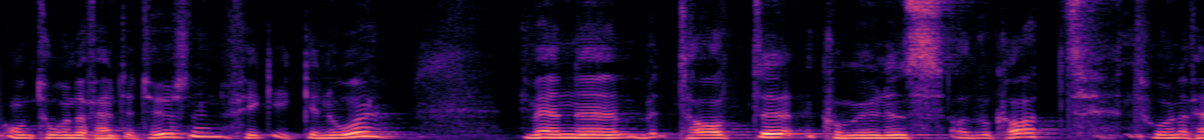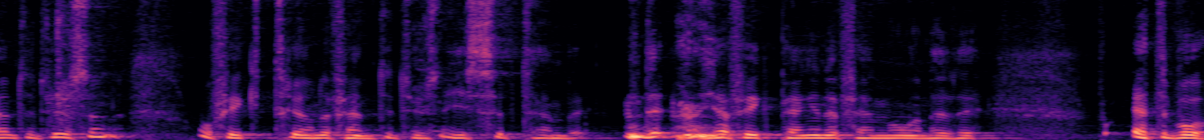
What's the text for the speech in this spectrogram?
om 250 000, fikk ikke noe. Men eh, betalte kommunens advokat 250 000 og fikk 350 000 i september. Jeg fikk pengene fem måneder etterpå.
